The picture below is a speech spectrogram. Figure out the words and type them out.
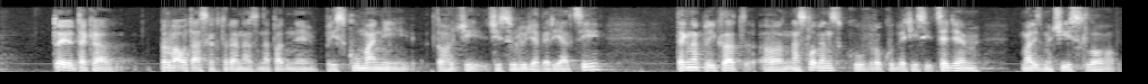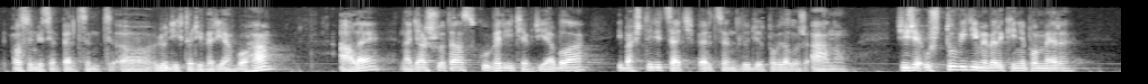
To je taká prvá otázka, ktorá nás napadne pri skúmaní toho, či, či sú ľudia veriaci. Tak napríklad e, na Slovensku v roku 2007 mali sme číslo 80 e, ľudí, ktorí veria v Boha, ale na ďalšiu otázku, veríte v diabla, iba 40 ľudí odpovedalo, že áno. Čiže už tu vidíme veľký nepomer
